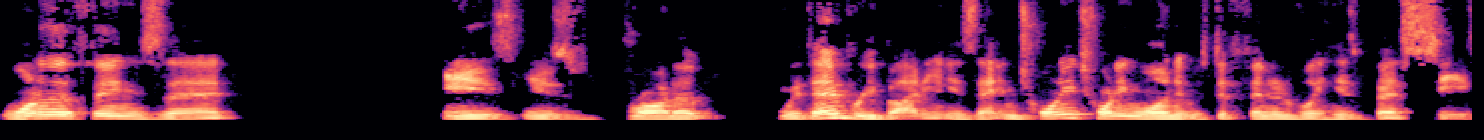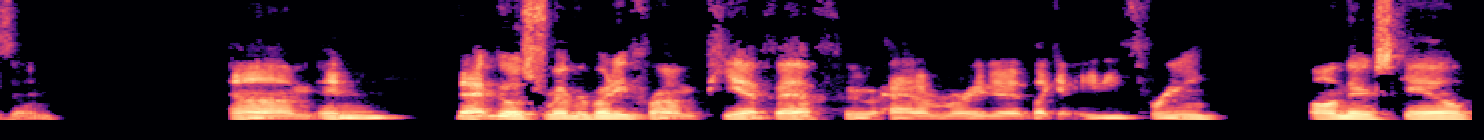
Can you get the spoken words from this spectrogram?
one of the things that is is brought up with everybody is that in 2021 it was definitively his best season. Um, and that goes from everybody from PFF, who had him rated at like an 83 on their scale,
